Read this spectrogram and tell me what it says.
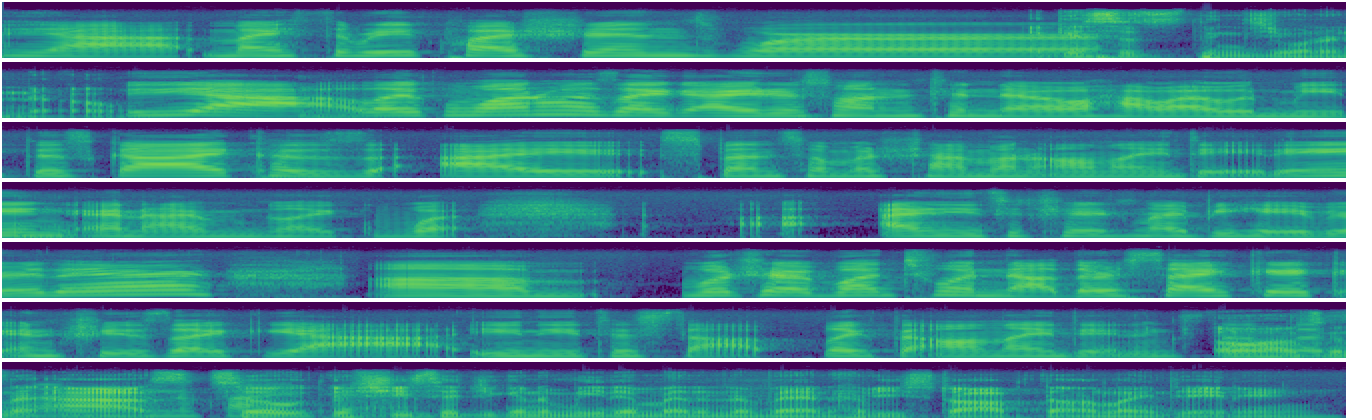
Yeah, my three questions were. I guess it's things you want to know. Yeah, like one was like I just wanted to know how I would meet this guy because I spend so much time on online dating, and I'm like, what? I- need to change my behavior there. Um, which I went to another psychic, and she's like, yeah, you need to stop like the online dating stuff. Oh, I was gonna not ask. So if she said you're gonna meet him at an event, have you stopped the online dating?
